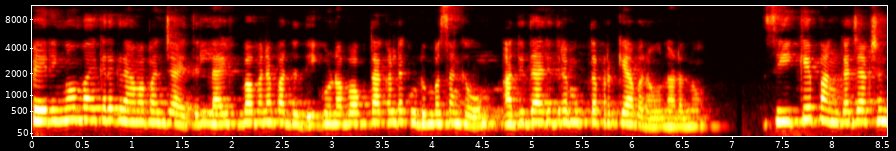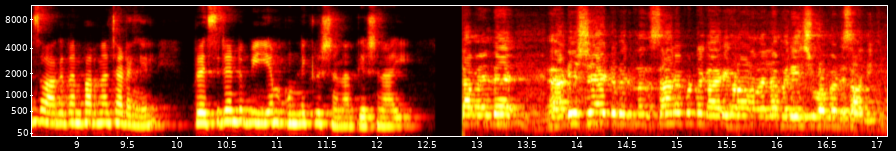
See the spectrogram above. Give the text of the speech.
പെരിങ്ങോം വൈക്കര ഗ്രാമപഞ്ചായത്തിൽ ലൈഫ് ഭവന പദ്ധതി ഗുണഭോക്താക്കളുടെ കുടുംബസംഘവും അതിദാരിദ്ര്യമുക്ത പ്രഖ്യാപനവും നടന്നു. സി കെ പങ്കജാക്ഷൻ സ്വാഗതം പറഞ്ഞ ചടങ്ങിൽ പ്രസിഡന്റ് വി എം ഉണ്ണികൃഷ്ണൻ അധ്യക്ഷനായി. അതിന്റെ അഡീഷണൽ ആയിട്ട് വരുന്ന നിസ്സാരപ്പെട്ട കാര്യങ്ങളാണെന്നെല്ലാം പരിഹരിച്ചു പോകാൻ വേണ്ടി സാധിക്കും.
